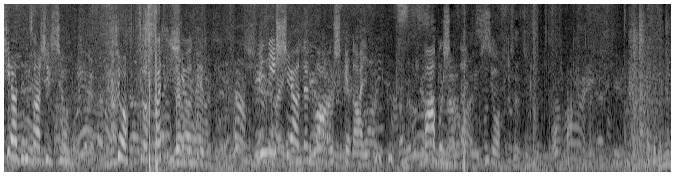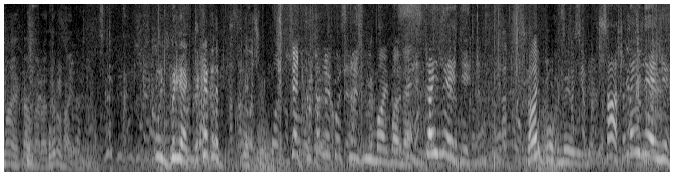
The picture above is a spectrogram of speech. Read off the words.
Ще один Саш і все. Все, все, хватить ще один. Мені ще один бабушки дай. Бабушки дай, все. Знімає камера, дорогайте, будь ласка. Ой, блядь, таке коли... Дядько, ти не хоч не знімай мене. Дай лені. Хай Бог милує. Саша, дай лені.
